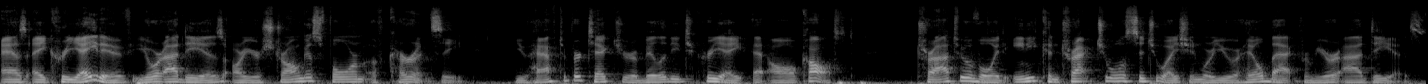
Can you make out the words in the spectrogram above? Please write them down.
as a creative, your ideas are your strongest form of currency. You have to protect your ability to create at all cost. Try to avoid any contractual situation where you are held back from your ideas.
